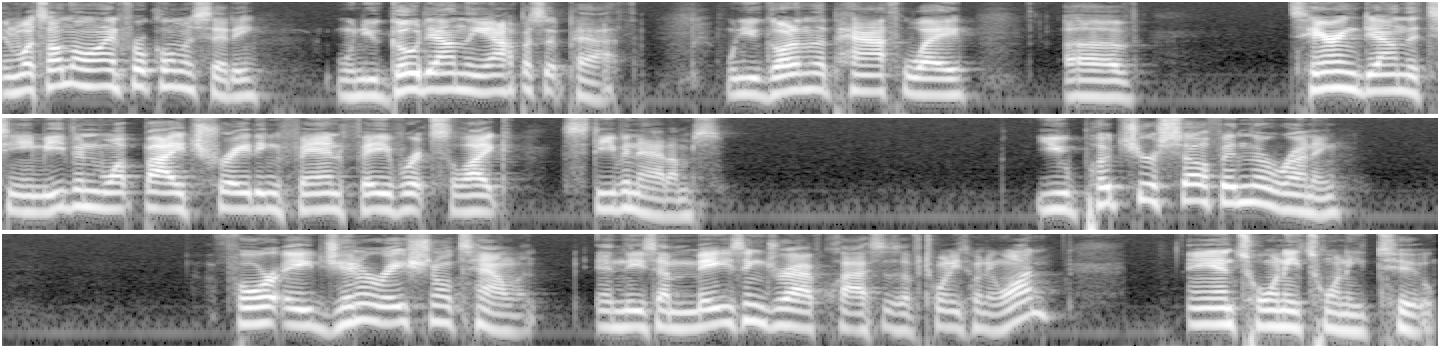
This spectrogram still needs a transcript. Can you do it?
And what's on the line for Oklahoma City when you go down the opposite path, when you go down the pathway of tearing down the team, even what by trading fan favorites like Steven Adams, you put yourself in the running for a generational talent in these amazing draft classes of 2021 and 2022.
